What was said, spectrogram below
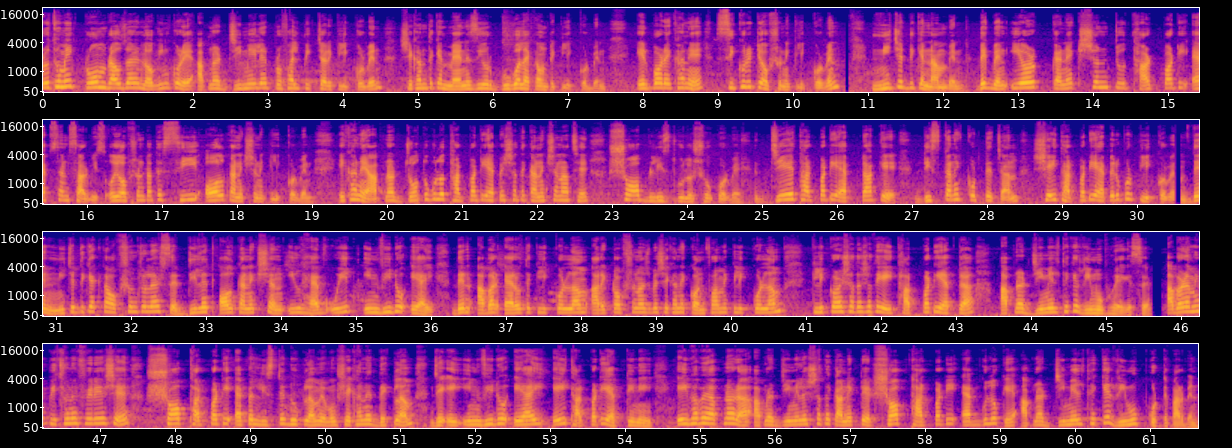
প্রথমেই ক্রোম ব্রাউজারে log in করে আপনার জিমেইলের প্রোফাইল পিকচারে ক্লিক করবেন। সেখান থেকে ম্যানেজ ইওর গুগল অ্যাকাউন্টে ক্লিক করবেন। এরপর এখানে সিকিউরিটি অপশনে ক্লিক করবেন। নিচের দিকে নামবেন। দেখবেন your connection to third party apps and service ওই অপশনটাতে সি অল কানেকশনে ক্লিক করবেন। এখানে আপনার যতগুলো থার্ড পার্টি অ্যাপের সাথে কানেকশন আছে, সব লিস্টগুলো শো করবে। যে থার্ড পার্টি অ্যাপটাকে ডিসকানেক্ট করতে চান, সেই থার্ড পার্টি অ্যাপের উপর ক্লিক করবেন। দেন নিচের দিকে একটা অপশন চলে আসছে delete all connection you have with InVideo AI then আবার অ্যারোতে ক্লিক করলাম, আরেকটা অপশন আসবে, সেখানে কনফার্মে ক্লিক করলাম। ক্লিক করার সাথে সাথে এই থার্ড পার্টি অ্যাপটা আপনার জিমেল থেকে রিমুভ হয়ে গেছে। আবার আমি পিছনে ফিরে এসে সব থার্ড পার্টি অ্যাপের লিস্টে ঢুকলাম এবং সেখানে দেখলাম যে এই ইনভিডো এআই এই থার্ড পার্টি অ্যাপটি নেই। এইভাবে আপনারা আপনার জিমেলের সাথে কানেক্টেড সব থার্ড পার্টি অ্যাপগুলোকে আপনার জিমেল থেকে রিমুভ করতে পারবেন।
